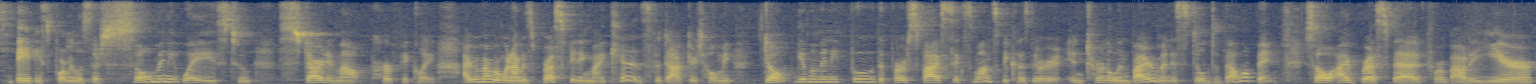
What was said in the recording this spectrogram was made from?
baby's formulas. There's so many ways to start him out perfectly. I remember when I was breastfeeding my kids, the doctor told me, don't give them any food the first five, six months because their internal environment is still developing. So I breastfed for about a year,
